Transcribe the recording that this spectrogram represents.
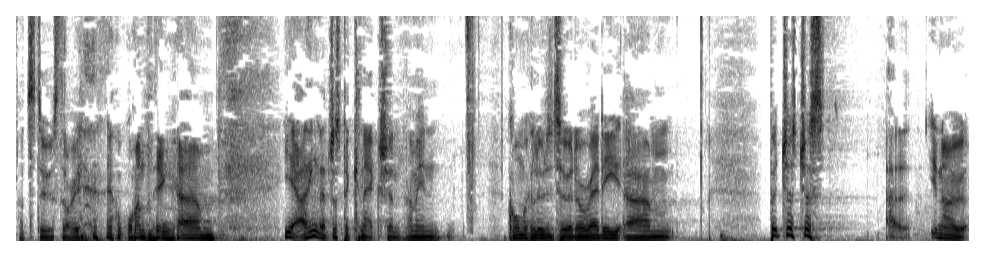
that's two, sorry. one thing. Um, yeah, I think that's just a connection. I mean, Cormac alluded to it already. Um, but just, just uh, you know,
